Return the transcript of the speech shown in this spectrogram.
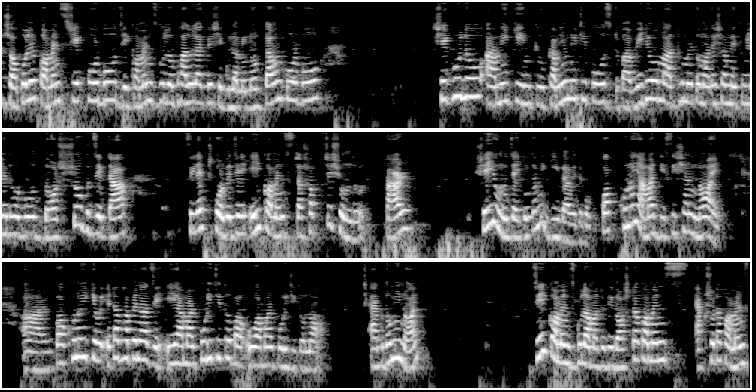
সকলের কমেন্টস চেক করব, যে কমেন্টসগুলো ভালো লাগবে সেগুলো আমি নোট ডাউন করব। সেগুলো আমি কিন্তু কমিউনিটি পোস্ট বা ভিডিওর মাধ্যমে তোমাদের সামনে তুলে ধরবো। দর্শক যেটা সিলেক্ট করবে যে এই কমেন্টসটা সবচেয়ে সুন্দর, তার সেই অনুযায়ী কিন্তু আমি গিভ অ্যাওয়ে দেবো। কখনোই আমার ডিসিশন নয়। আর কখনোই কেউ এটা ভাবে না যে এ আমার পরিচিত বা ও আমার পরিচিত ন। একদমই নয়। যেই কমেন্টসগুলো আমার যদি দশটা কমেন্টস একশোটা কমেন্টস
